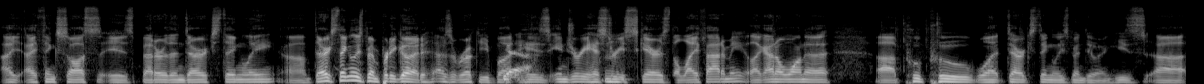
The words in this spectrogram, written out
I, I think Sauce is better than Derek Stingley. Um, Derek Stingley's been pretty good as a rookie, but Yeah. his injury history scares the life out of me. Like I don't want to uh, poo-poo what Derek Stingley's been doing. He's uh,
